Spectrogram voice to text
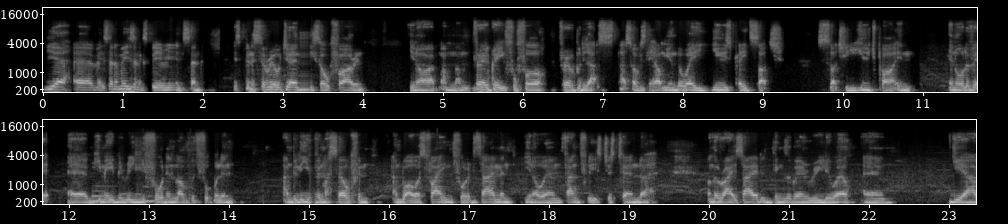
yeah, um, it's an amazing experience, and it's been a surreal journey so far. And you know, I'm, I'm very grateful for for everybody that's that's obviously helped me in the way. You's played such such a huge part in in all of it. Um, he made me really fall in love with football and and believe in myself and, and what I was fighting for at the time. And you know, um, thankfully, it's just turned uh, on the right side, and things are going really well. Um, yeah,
